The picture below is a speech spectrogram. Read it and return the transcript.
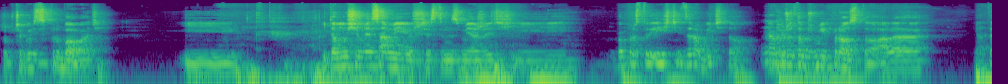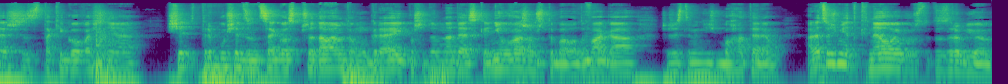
żeby czegoś spróbować. I, I to musimy sami już się z tym zmierzyć i po prostu iść i zrobić to. No. Wiem, że to brzmi prosto, ale ja też z takiego właśnie trybu siedzącego sprzedałem tą grę i poszedłem na deskę. Nie uważam, że to była odwaga, mhm. czy że jestem jakimś bohaterem, ale coś mnie tknęło i po prostu to zrobiłem.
